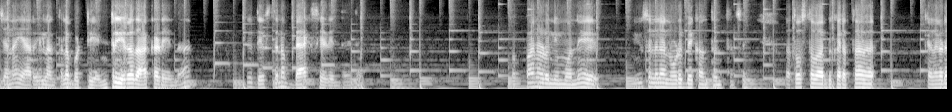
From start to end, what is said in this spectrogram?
ಜನ ಯಾರು ಇಲ್ಲ ಅಂತಲ್ಲ ಬಟ್ ಎಂಟ್ರಿ ಇರೋದು ಆ ಕಡೆಯಿಂದ. ಇದು ದೇವಸ್ಥಾನ ಬ್ಯಾಕ್ ಸೈಡಿಂದ ಇದು ಪಪ್ಪನಾಡು ನಿಮ್ಮ ಮೊನ್ನೆ ನ್ಯೂಸಲ್ಲೆಲ್ಲ ನೋಡಬೇಕಂತ ಅನ್ಸುತ್ತೆ ರಥೋತ್ಸವ ಆಗ್ಬೇಕಾದ್ರೆ ರಥ ಕೆಳಗಡೆ,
